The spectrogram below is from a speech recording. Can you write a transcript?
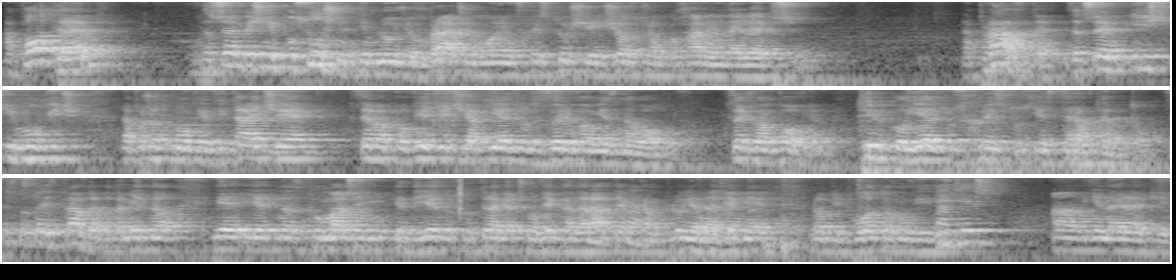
A potem zacząłem być nieposłuszny tym ludziom, braciom moim w Chrystusie i siostrom kochanym najlepszym. Naprawdę. Zacząłem iść i mówić, na początku mówię, witajcie, chcę wam powiedzieć, jak Jezus wyrwał mnie z nałogów. Coś wam powiem. Tylko Jezus Chrystus jest terapeutą. Zresztą to jest prawda, bo tam jedno, jedno z tłumaczeń, kiedy Jezus uzdrawia człowieka na rat, jak tam pluje na ziemię, robi błoto, mówi, widzisz? A mnie najlepiej.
